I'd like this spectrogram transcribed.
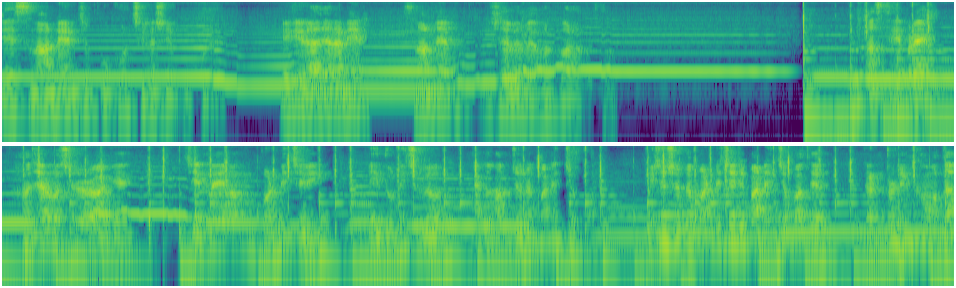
যে স্নানের যে পুকুর ছিল সেই পুকুরে। এটি রাজা রানীর স্নানের হিসেবে ব্যবহার করা হতো। আজ থেকে প্রায় হাজার বছরের আগে চেন্নাই এবং পন্ডিচেরি এই দুটি ছিল এক লাভজনক বাণিজ্য পথ। বিশেষত পন্ডিচেরি বাণিজ্য পথের কন্ট্রোলিং ক্ষমতা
